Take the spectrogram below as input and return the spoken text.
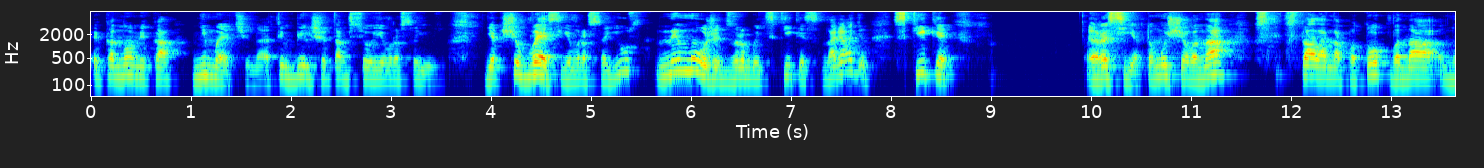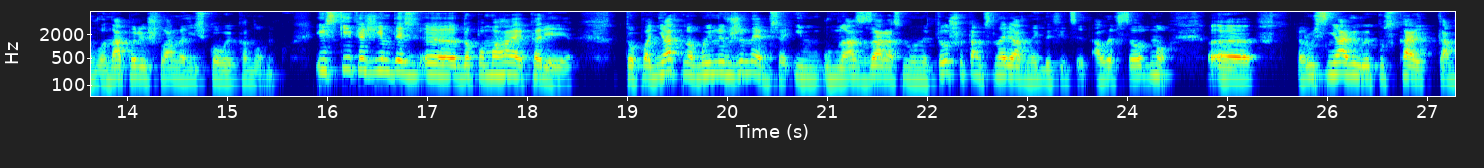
економіка Німеччини, а тим більше там всього Євросоюзу. Якщо весь Євросоюз не може зробити скільки снарядів, скільки Росія, тому що вона стала на поток, вона, ну, вона перейшла на військову економіку. І скільки ж їм десь е, допомагає Корея, то понятно, ми не вженемося. І у нас зараз ну не то, що там снарядний дефіцит, але все одно е, русняві випускають там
